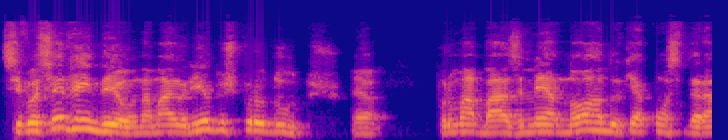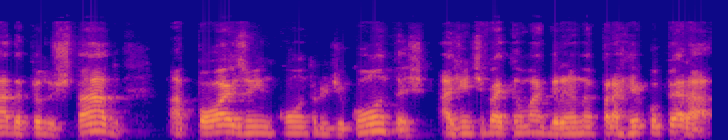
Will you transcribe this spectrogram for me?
Se você vendeu, na maioria dos produtos, né, por uma base menor do que a considerada pelo Estado, após o encontro de contas, a gente vai ter uma grana para recuperar.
